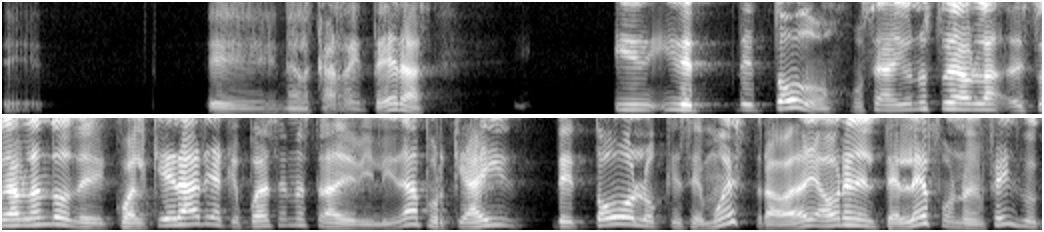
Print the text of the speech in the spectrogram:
eh, en las carreteras y, de, todo. O sea, yo no estoy, hablando estoy hablando de cualquier área que pueda ser nuestra debilidad, porque hay de todo lo que se muestra, ¿verdad? Y ahora en el teléfono, en Facebook,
